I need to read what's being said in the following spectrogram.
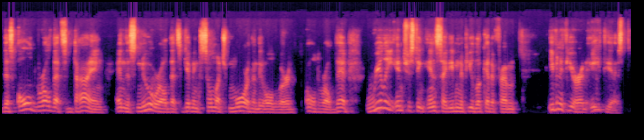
this old world that's dying and this new world that's giving so much more than the old world old world did. Really interesting insight, even if you look at it from, even if you're an atheist,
